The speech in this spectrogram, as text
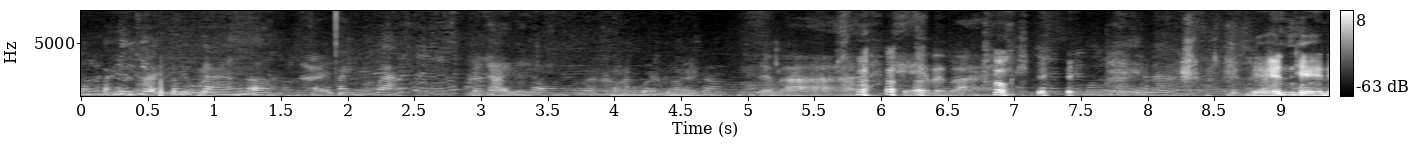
เราไปถ่ายวิดีโอกลางเหรอถ่ายไปดิถึงบ้าน ก็ถ่ายเลยไว้บ๊ายบายเฮ้บ๊ายบายโอเคเห็นเห็น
